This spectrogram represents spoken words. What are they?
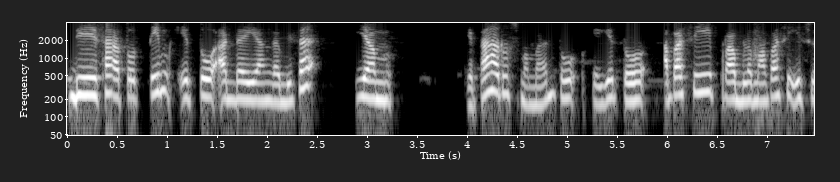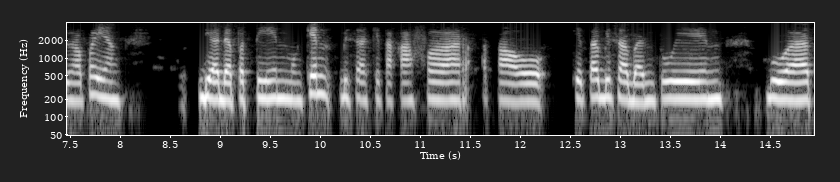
di satu tim itu ada yang nggak bisa ya kita harus membantu kayak gitu. Apa sih problem apa sih isu apa yang dia dapetin? Mungkin bisa kita cover atau kita bisa bantuin buat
